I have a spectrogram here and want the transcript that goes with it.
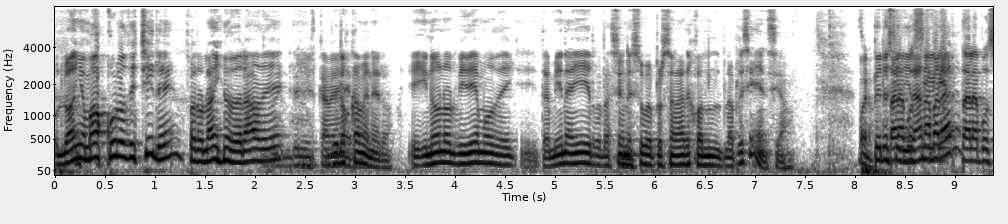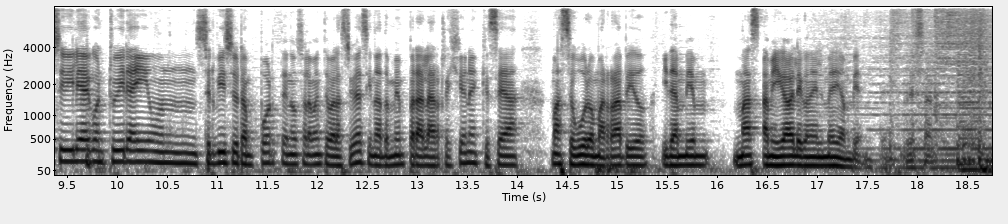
Los años más oscuros de Chile fueron los años dorados de, los camioneros. Y no nos olvidemos de que también hay relaciones súper personales con la presidencia. Bueno, Pero está, se la a parar. está la posibilidad de construir ahí un servicio de transporte no solamente para la ciudad, sino también para las regiones que sea más seguro, más rápido y también más amigable con el medio ambiente. Exacto.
